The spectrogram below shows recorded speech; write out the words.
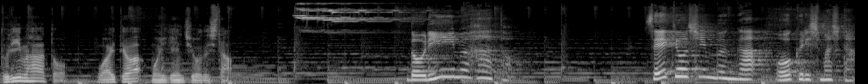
ドリームハートお相手は森源一郎でした。ドリームハート。政教新聞がお送りしました。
